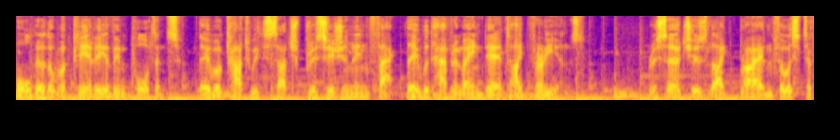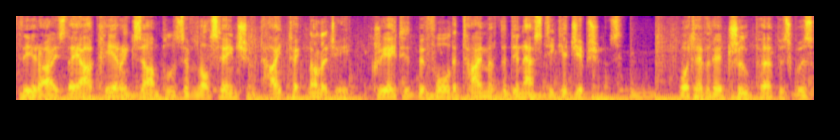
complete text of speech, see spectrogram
although they were clearly of importance. They were cut with such precision in fact they would have remained airtight for eons. Researchers like Brian Foerster theorize they are clear examples of lost ancient high technology, created before the time of the dynastic Egyptians. Whatever their true purpose was,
